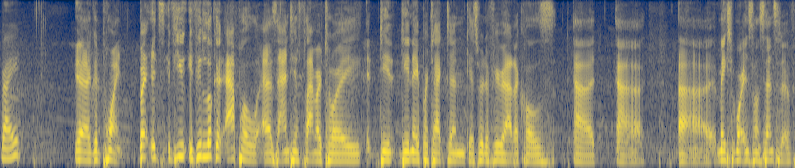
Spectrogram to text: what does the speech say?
right? Yeah, good point. But if you if you look at apple as anti-inflammatory, DNA protectant, gets rid of free radicals, uh, uh, uh, makes you more insulin sensitive.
